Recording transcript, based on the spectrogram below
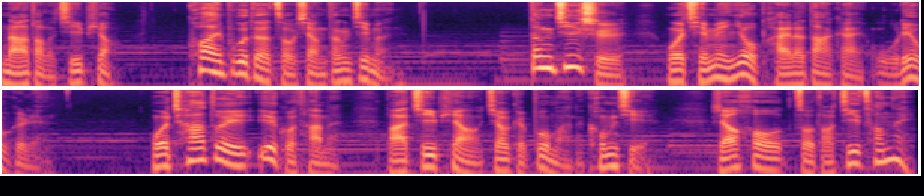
拿到了机票，快步地走向登机门。登机时，我前面又排了大概五六个人，我插队越过他们，把机票交给不满的空姐，然后走到机舱内。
